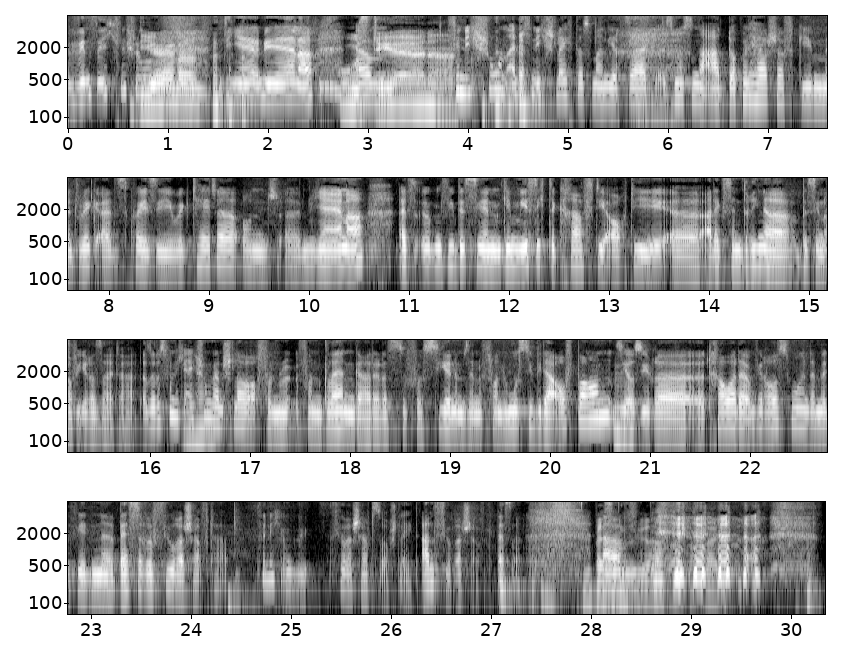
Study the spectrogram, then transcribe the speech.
winzig Schuh. Diana. Diana. Diana. Who's Diana? Finde ich schon eigentlich nicht schlecht, dass man jetzt sagt, es muss eine Art Doppelherrschaft geben mit Rick als crazy Rick Tater und äh, Diana als irgendwie bisschen gemäßigte Kraft, die auch die äh, Alexandrina ein bisschen auf ihre Seite hat. Also das finde ich eigentlich schon ganz schlau, auch von, von Glenn gerade, das zu forcieren im Sinne von, du musst sie wieder aufbauen, sie aus ihrer äh, Trauer da irgendwie rausholen, damit wir eine bessere Führerschaft haben. Finde ich irgendwie, Führerschaft ist auch schlecht. Anführerschaft, besser. Besseren Ähm. Führer.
